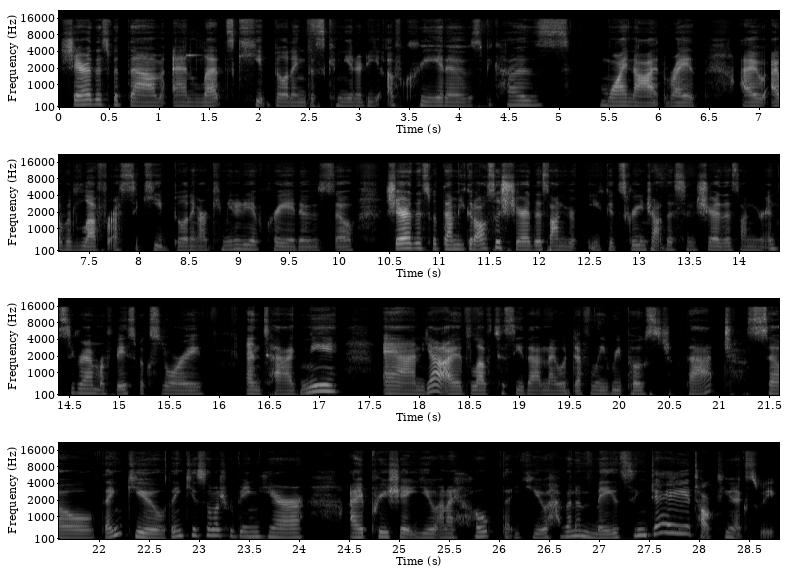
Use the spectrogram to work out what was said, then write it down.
Share this with them and let's keep building this community of creatives because why not right? I i would love for us to keep building our community of creatives so share this with them. You could also share this on your you could screenshot this and share this on your instagram or facebook story and tag me and yeah i'd love to see that and i would definitely repost that. So thank you. Thank you so much for being here. I appreciate you and i hope that you have an amazing day. Talk to you next week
